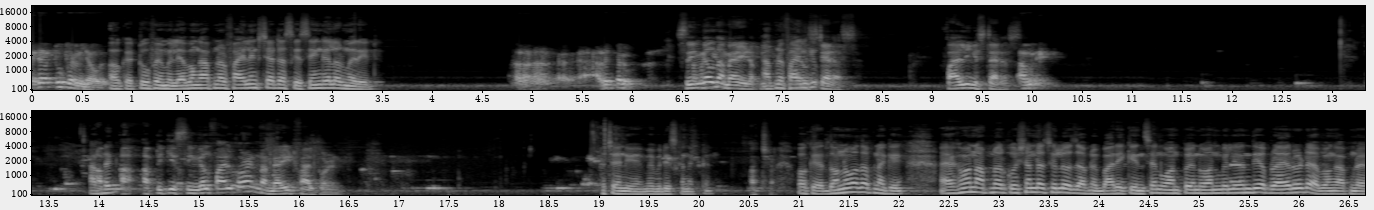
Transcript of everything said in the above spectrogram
এটা two family house okay two family এবং আপনার ফাইলিং স্ট্যাটাস কি সিঙ্গেল ম্যারিড সিঙ্গেল না ম্যারিড আপনি? আপনি ফাইল স্ট্যাটাস ফাইলিং স্ট্যাটাস আপনি আপনি কি সিঙ্গেল ফাইল করেন না ম্যারিড ফাইল করেন? अच्छा एनीवे मे बी डिस्कनेक्टेड আচ্ছা। ওকে ধন্যবাদ আপনাকে। এখন আপনার কোয়েশ্চেনটা ছিল যে আপনি বাড়ি কিনছেন ওয়ান পয়েন্ট ওয়ান মিলিয়ন দিয়ে প্রায়োরিটি এবং আপনার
